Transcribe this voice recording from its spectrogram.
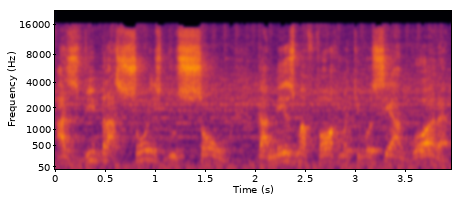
as vibrações do som da mesma forma que você agora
